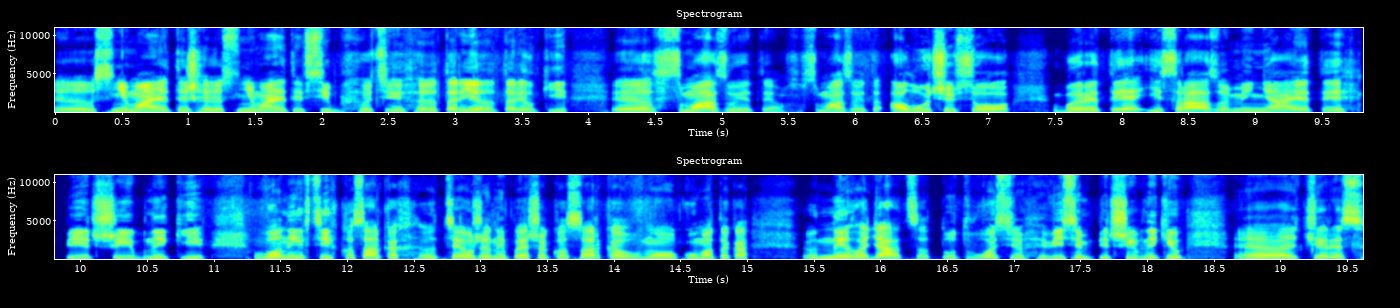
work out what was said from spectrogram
Е, Знімаєте, знімаєте всі оці е, тарілки, е, смазуєте, смазуєте. А лучше всього берете і сразу міняєте підшипники. Вони в цих косарках, е, це вже не перша косарка, у мого кума така, е, не годяться. Тут 8, 8 підшипників е, через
